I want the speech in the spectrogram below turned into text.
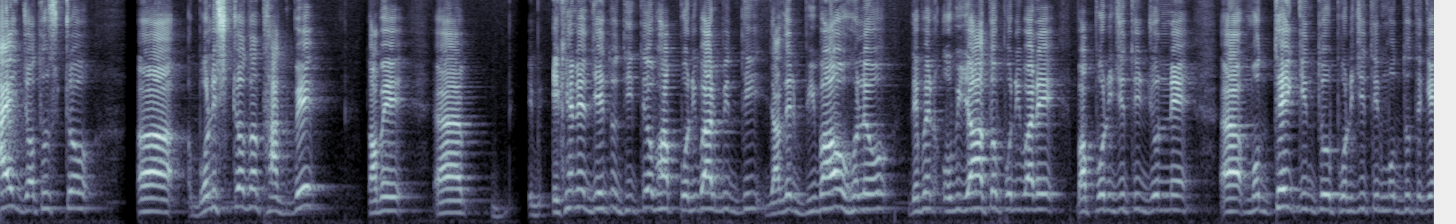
আয় যথেষ্ট বলিষ্ঠতা থাকবে। তবে এখানে যেহেতু দ্বিতীয় ভাব পরিবার বৃদ্ধি, যাদের বিবাহ হলেও দেখবেন অভিজাত পরিবারে বা পরিচিতির জন্যে মধ্যেই কিন্তু পরিচিতির মধ্য থেকে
